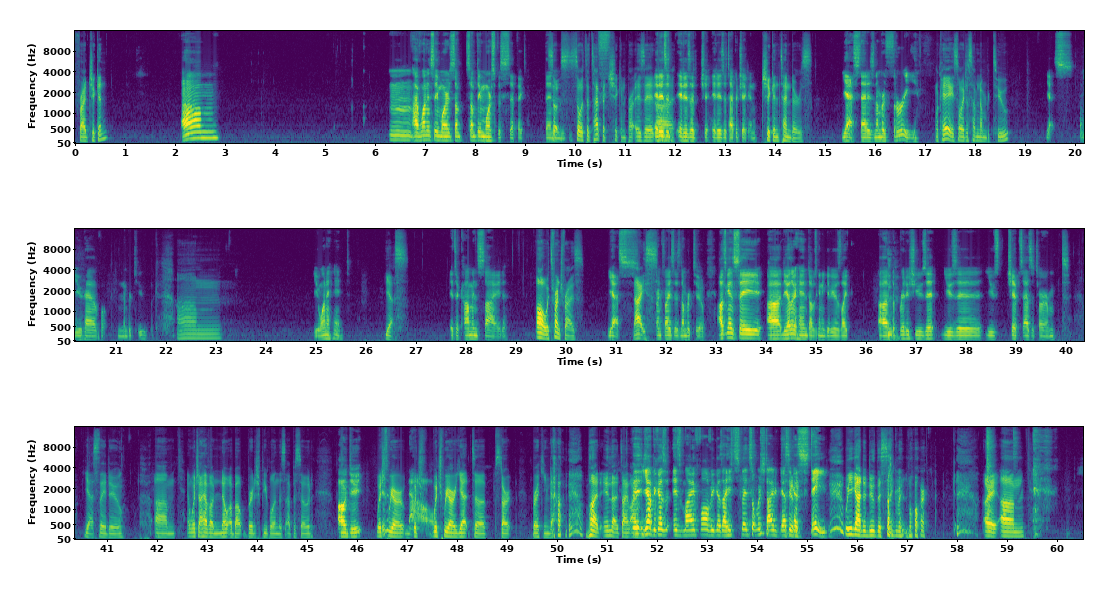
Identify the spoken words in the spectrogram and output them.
fried chicken. Um, mm, I want to say more some something more specific than So so it's a type of chicken. Pro- is it? it is uh, a it is a it is a type of chicken. chicken tenders. Yes, that is number three. Okay, so I just have number two. Yes, you have number two. Um, you want a hint? yes. It's a common side. Oh, it's French fries. Yes. Nice. French fries is number two. I was gonna say uh, the other hint I was gonna give you is like uh, the British use it use it use chips as a term. Yes, they do. Um, and which I have a note about British people in this episode, Oh, dude. which we are which No. which we are yet to start breaking down. but in that time, I Uh, yeah, because it's my fault because I spent so much time guessing a state. we got to do this segment more. All right. Um,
